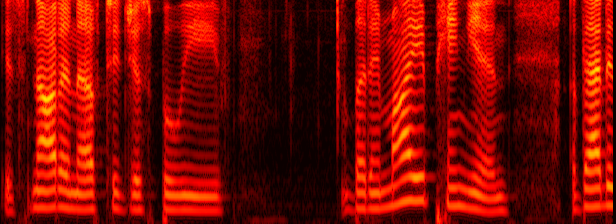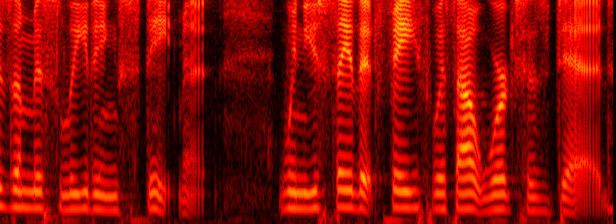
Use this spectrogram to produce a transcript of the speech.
It's not enough to just believe. But in my opinion, that is a misleading statement when you say that faith without works is dead.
